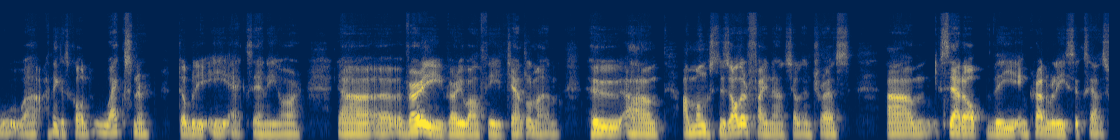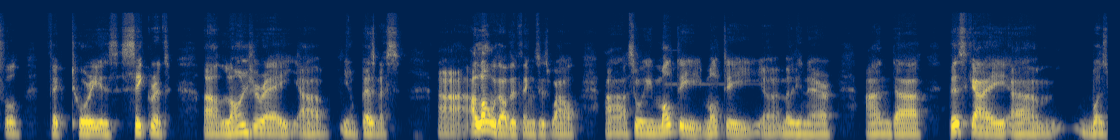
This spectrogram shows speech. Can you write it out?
uh, I think it's called Wexner. W E X N E R, uh, a very, very wealthy gentleman who, um, amongst his other financial interests, um, set up the incredibly successful Victoria's Secret uh, lingerie, uh, you know, business, uh, along with other things as well. Uh, so he multi multi uh, millionaire, and this guy um, was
